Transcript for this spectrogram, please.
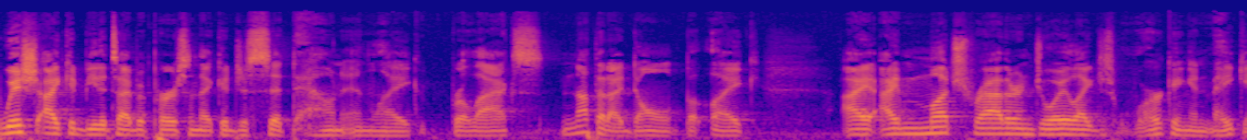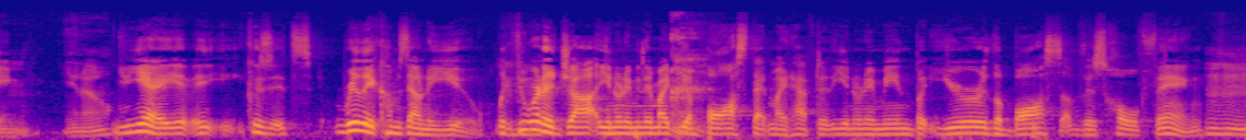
wish I could be the type of person that could just sit down and like relax. Not that I don't, but like I I much rather enjoy like just working and making. You know. Yeah, because it's really it comes down to you. Like if you were Mm-hmm. at a job, you know what I mean. There might be a boss that might have to, you know what I mean. But you're the boss of this whole thing, Mm-hmm.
